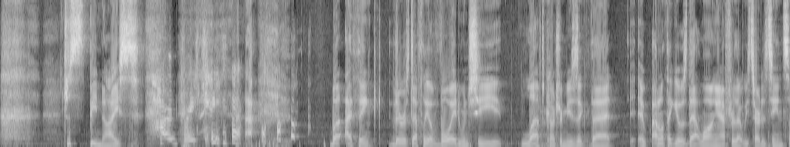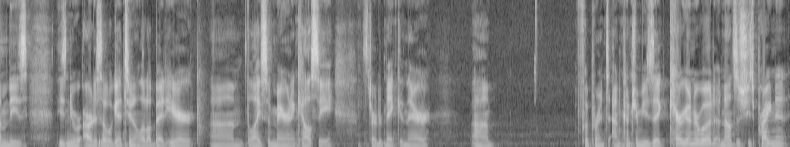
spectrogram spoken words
just be nice. Heartbreaking. But I think there was definitely a void when she left country music that it, I don't think it was that long after that we started seeing some of these these newer artists that we'll get to in a little bit here. Um, the likes of Maren and Kelsea started making their um, footprint on country music. Carrie Underwood announces she's pregnant,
